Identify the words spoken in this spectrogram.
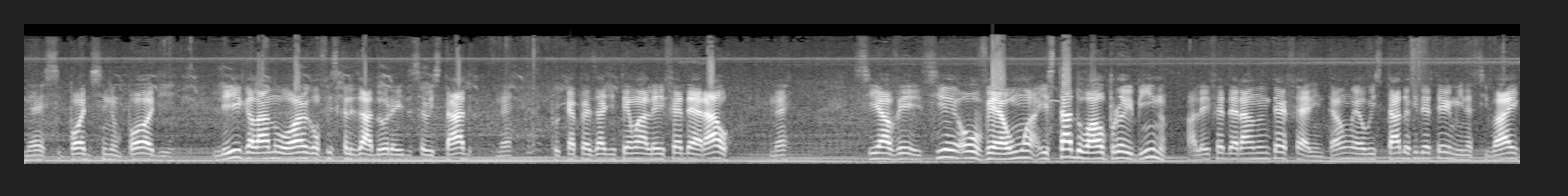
né? Se pode, se não pode, liga lá no órgão fiscalizador aí do seu estado, né? Porque apesar de ter uma lei federal, né? Se, se houver uma estadual proibindo, a lei federal não interfere. Então é o estado que determina se vai,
